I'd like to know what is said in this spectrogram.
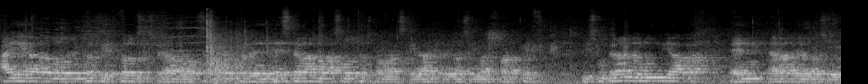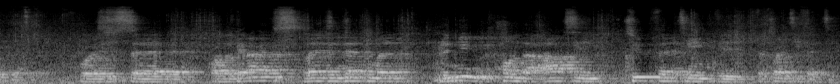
ha llegado el momento que todos esperábamos, el momento de desvelar las motos con las que Dani y Mark Márquez disputarán el Mundial en el año 2013. pues cuando queráis, ladies and gentlemen, the new Honda RC 213 is the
